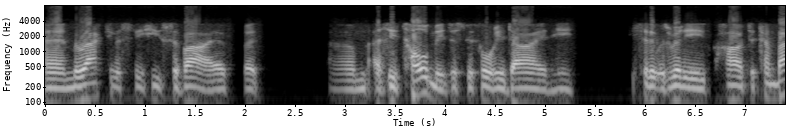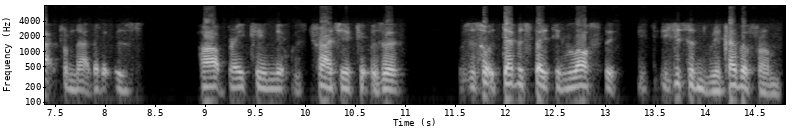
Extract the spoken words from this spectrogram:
And miraculously, he survived. But um, as he told me just before he died, he he said it was really hard to come back from that. That it was heartbreaking, it was tragic, it was a it was a sort of devastating loss that he, he just didn't recover from.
